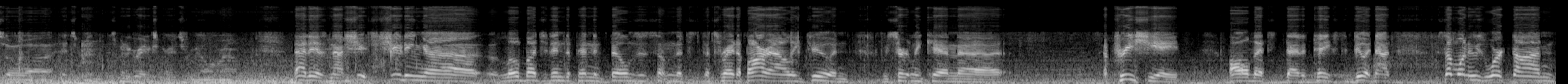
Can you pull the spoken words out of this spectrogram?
So uh, it's been it's been a great experience for me all around. That is now shoot, shooting uh, low-budget independent films is something that's that's right up our alley too, and we certainly can uh, appreciate all that that it takes to do it. Now, someone who's worked on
